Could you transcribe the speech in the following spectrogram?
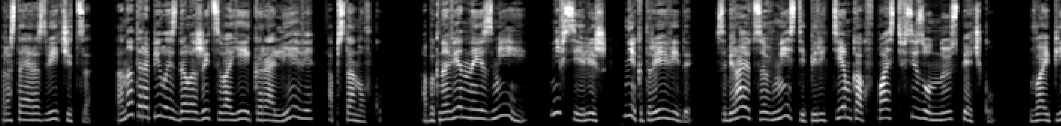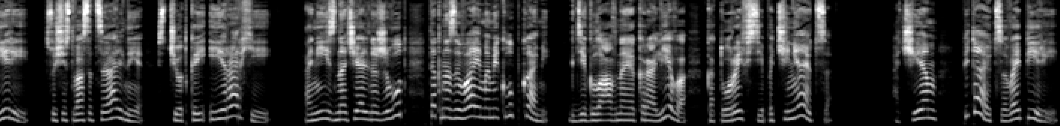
Простая разведчица, она торопилась доложить своей королеве обстановку. Обыкновенные змеи, не все, лишь некоторые виды, собираются вместе перед тем, как впасть в сезонную спячку. В существа социальные, с четкой иерархией. Они изначально живут так называемыми клубками, где главная королева, которой все подчиняются. А чем питаются в?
